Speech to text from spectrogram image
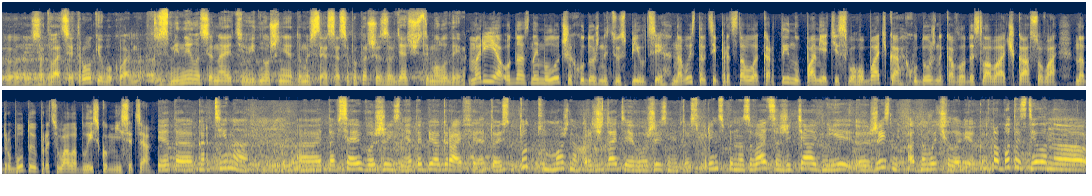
е, за 20 років буквально. Змінилося навіть відношення до мистецтва. Це, по-перше, завдячувати молодим. Марія одна з наймолодших художниць у спілці. На виставці представила картину пам'яті свого батька, художника Владислава Ачкасова. Над роботою працювала близько місяця. Эта картина, э, это вся его жизнь, это биография. То есть тут можно прочитать о его жизни. То есть, в принципе, называется «Життя однієї э, жизнь одного человека». Работа сделана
